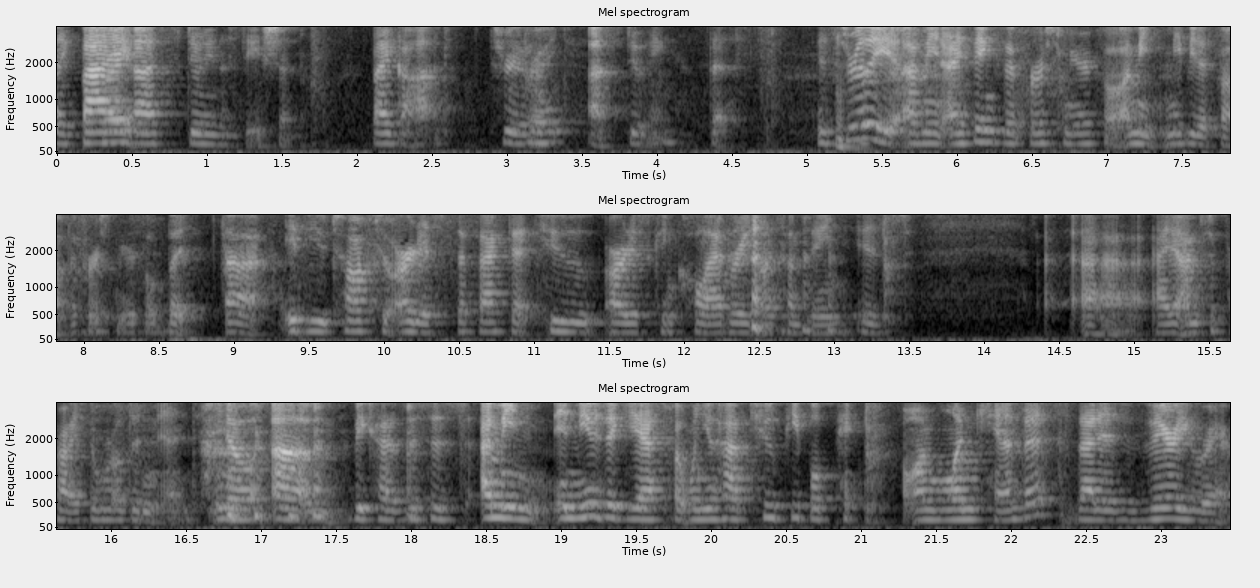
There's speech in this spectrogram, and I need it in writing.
like by Right. us doing the stations, by God through Right. us doing this. It's really, I mean, I think the first miracle, I mean, maybe that's not the first miracle, but uh, if you talk to artists, the fact that two artists can collaborate on something is, uh, I, I'm surprised the world didn't end, you know, um, because this is, I mean, in music, yes, but when you have two people pa- on one canvas, that is very rare.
